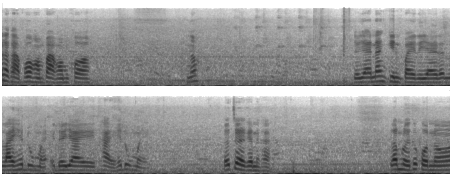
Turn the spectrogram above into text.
แหละค่ะพอหอมปากหอมคอเนาะเดี๋ยวยายนั่งกินไปเดี๋ยวยายไลฟ์ให้ดูใหม่เดี๋ยวยายถ่ายให้ดูใหม่ แล้วเจอกันค่ะร่ำรวยทุกคนเนาะ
